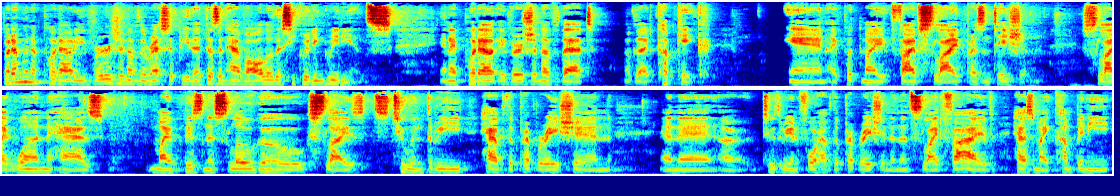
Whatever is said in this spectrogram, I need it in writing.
but I'm going to put out a version of the recipe that doesn't have all of the secret ingredients. And I put out a version of that, of that cupcake. And I put my five slide presentation. Slide one has my business logo, slides two and three have the preparation, and then uh, two, three, and four have the preparation, and then slide five has my company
